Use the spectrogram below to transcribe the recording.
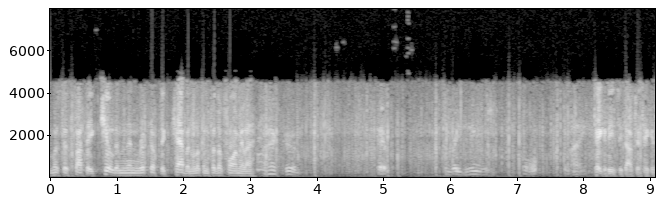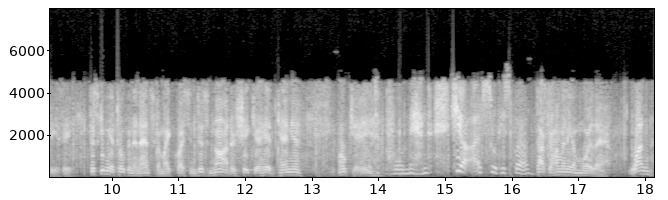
Must have thought they killed him and then ripped up the cabin looking for the formula. Packard. Everything's all right. Take it easy, Doctor. Take it easy. Just give me a token in answer to my question. Just nod or shake your head, can you? Okay. Oh, the poor man. Here, I'll soothe his burn. Doctor, how many of them were there? One?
